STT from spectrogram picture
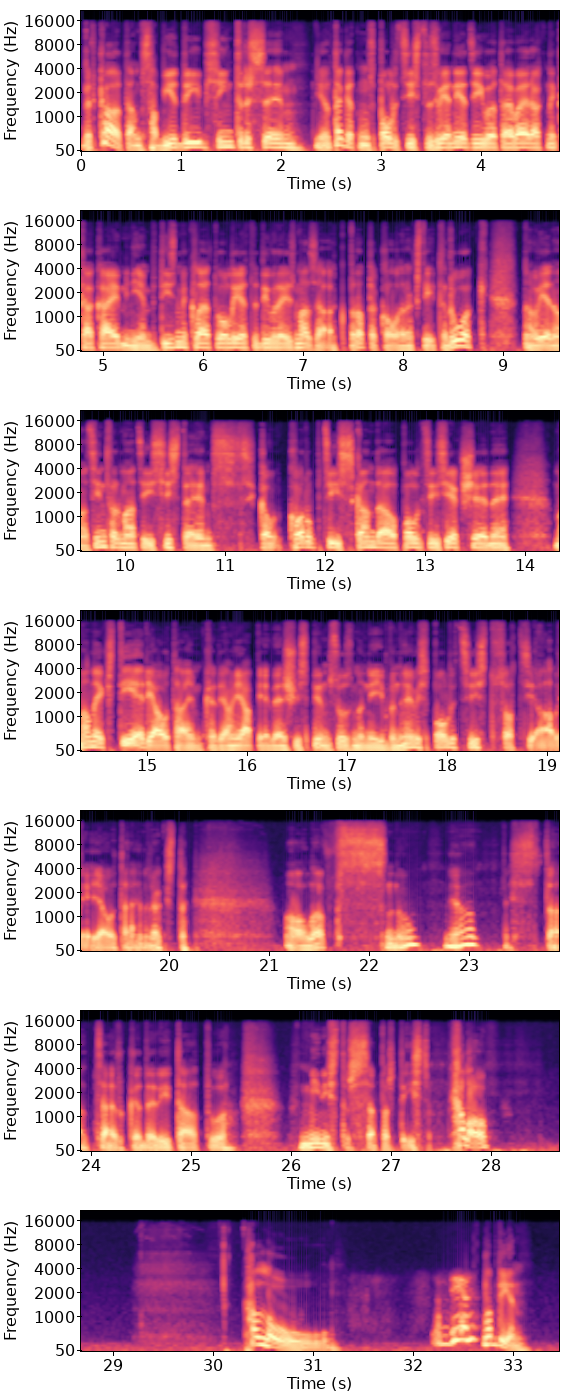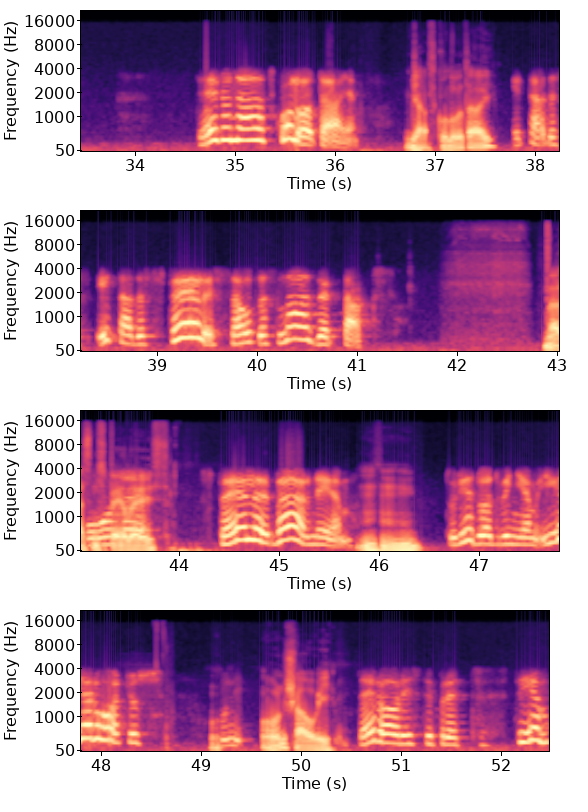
Bet kā tam sabiedrības interesēm? Jau tagad mums policisti uz vienu iedzīvotāju vairāk nekā kaimiņiem, bet izmeklēto lietu divreiz mazāk. Protokola rakstīta roka, nav vienots informācijas sistēmas, ko- korupcijas skandāli policijas iekšienē. Man liekas, tie ir jautājumi, kad jau jāpievērš vispirms uzmanība, nevis policistu sociālie jautājumi, raksta Olafs. Nu, jā, es tā ceru, ka arī tā to ministrs sapratīs. Halo! Halo! Labdien! Labdien! Te runā skolotājiem. Jā, skolotāji. Ir tādas, ir tādas spēles, saucas Lāzertaks. Nesmu Un, spēlējis. Spēle bērniem. Mm -hmm. Tur iedod viņiem ieročus un Un šauji. teroristi pret tiem.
